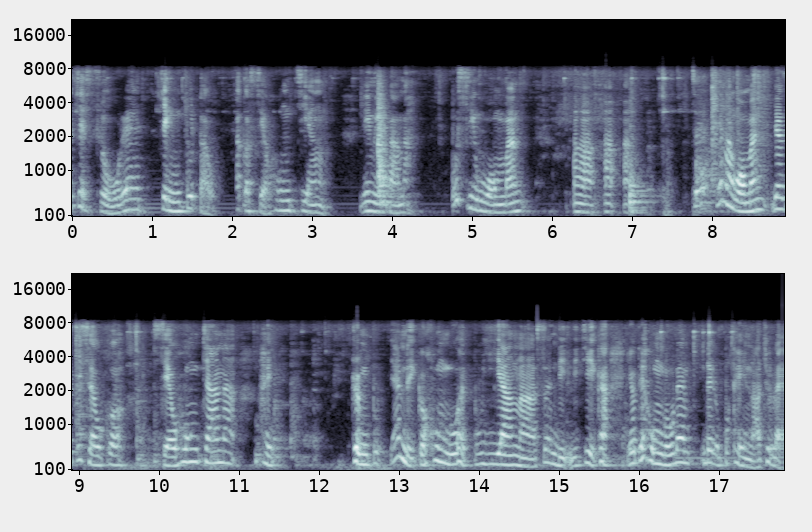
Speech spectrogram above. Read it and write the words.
一只手呢，整不到那个小空间，你明白吗？不是我们啊啊啊！因为我们有啲小个小空间啊，系全部因为你个空炉系不一样嘛，所以你你自己看，有啲空炉咧，个不可以拿出嚟，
